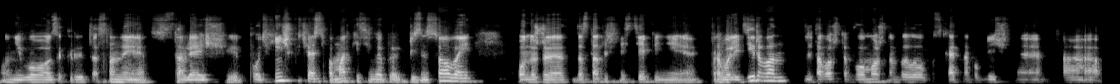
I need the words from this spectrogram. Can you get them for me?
у него закрыты основные составляющие по технической части, по маркетингу, по бизнесовой, он уже в достаточной степени провалидирован для того, чтобы его можно было выпускать на, публичное, а,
